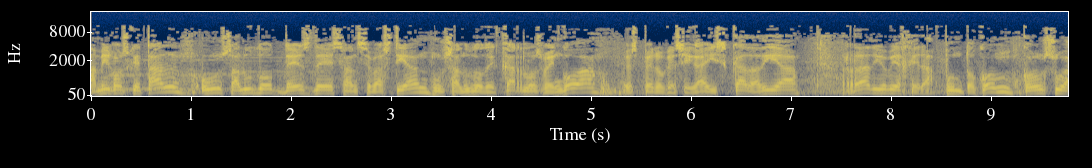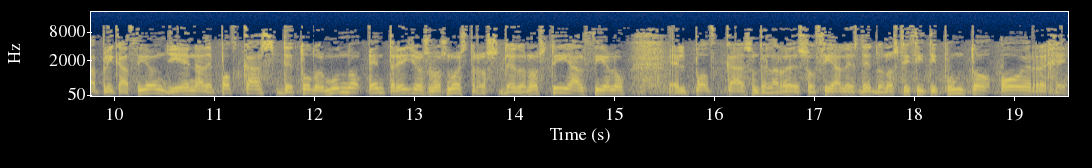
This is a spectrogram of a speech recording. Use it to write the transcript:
Amigos, ¿qué tal? Un saludo desde San Sebastián, un saludo de Carlos Bengoa. Espero que sigáis cada día radioviajera.com con su aplicación llena de podcasts de todo el mundo, entre ellos los nuestros, de Donosti al Cielo, el podcast de las redes sociales de donosticity.org.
